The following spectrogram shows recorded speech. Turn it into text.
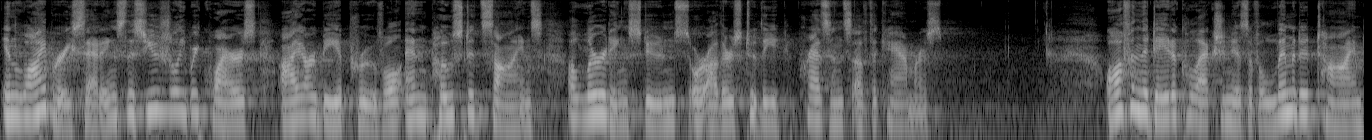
In library settings, this usually requires IRB approval and posted signs alerting students or others to the presence of the cameras. Often the data collection is of a limited time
